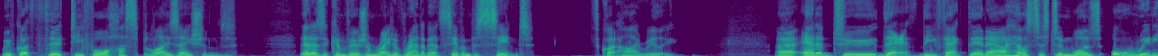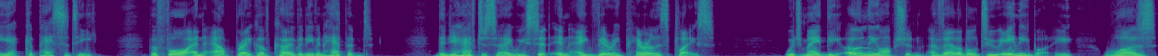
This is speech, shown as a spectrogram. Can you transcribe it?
We've got 34 hospitalizations. That is a conversion rate of around about 7%. It's quite high, really. Uh, added to that, the fact that our health system was already at capacity before an outbreak of COVID even happened, then you have to say we sit in a very perilous place, which made the only option available to anybody was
